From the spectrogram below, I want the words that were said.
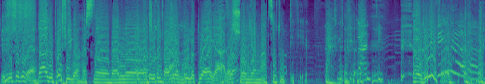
il gruppo com'è? No, il gruppo è figo. È stato bello ascoltarli. con la tua ragazza Adesso li ammazzo tutti, figa. Tutti quanti. È vero?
